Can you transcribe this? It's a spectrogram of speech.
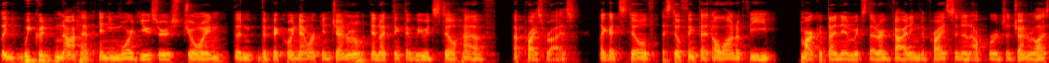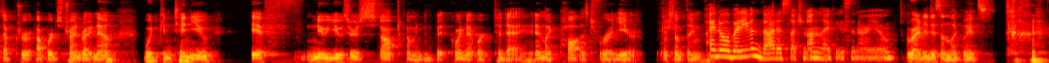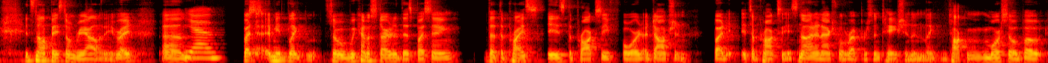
like we could not have any more users join the the Bitcoin network in general, and I think that we would still have a price rise. Like I'd still I still think that a lot of the market dynamics that are guiding the price in an upwards a generalized up, upwards trend right now would continue if new users stopped coming to the Bitcoin network today and like paused for a year or something. I know, but even that is such an unlikely scenario. Right, it is unlikely. It's it's not based on reality, right? Um, yeah. But I mean, like, so we kind of started this by saying that the price is the proxy for adoption, but it's a proxy. It's not an actual representation. And like talking more so about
